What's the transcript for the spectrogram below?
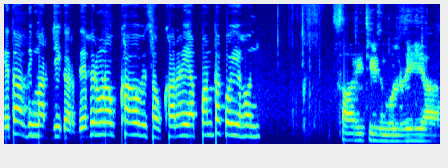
ਇਹ ਤਾਂ ਆਪਦੀ ਮਰਜ਼ੀ ਕਰਦੇ ਆ। ਫਿਰ ਹੁਣ ਔਖਾ ਹੋਵੇ ਸੌਖਾ ਰਹੇ ਆਪਾਂ ਨੂੰ ਤਾਂ ਕੋਈ ਉਹ ਨਹੀਂ ਸਾਰੀ ਚੀਜ਼ ਮੁੱਲ ਰਹੀ ਆ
